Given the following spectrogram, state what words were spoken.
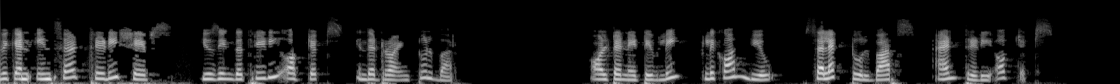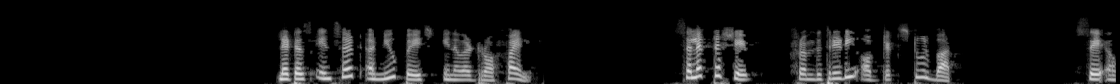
We can insert 3D shapes using the 3D objects in the drawing toolbar. Alternatively, click on View, select Toolbars and 3D Objects. Let us insert a new page in our draw file. Select a shape from the 3D Objects toolbar. Say a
